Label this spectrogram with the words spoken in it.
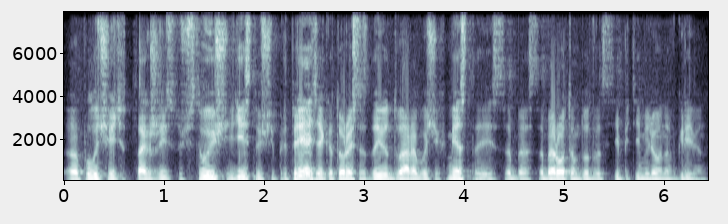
э, получить также и существующие, действующие предприятия, которые создают два рабочих места и с об- с оборотом до 25 миллионов гривен.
